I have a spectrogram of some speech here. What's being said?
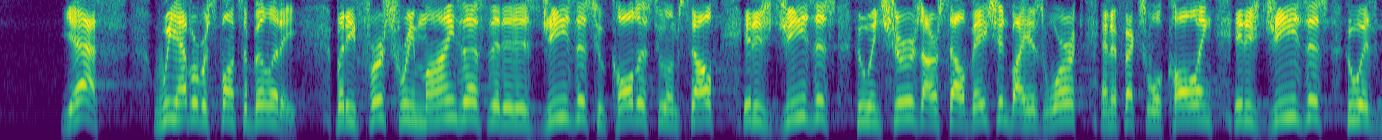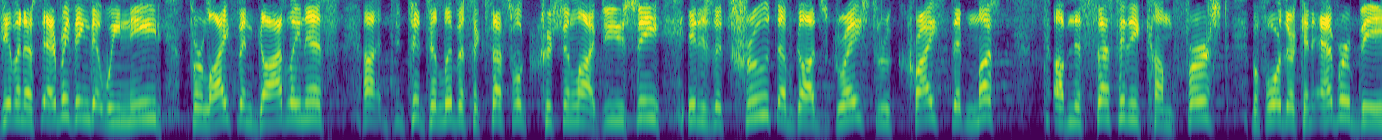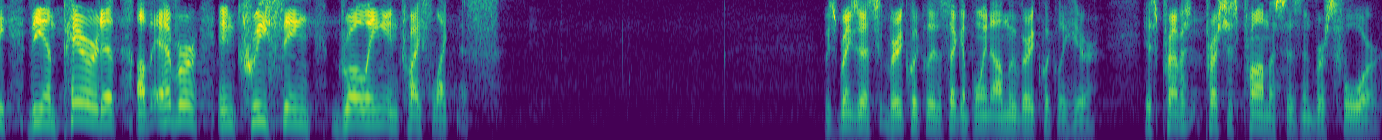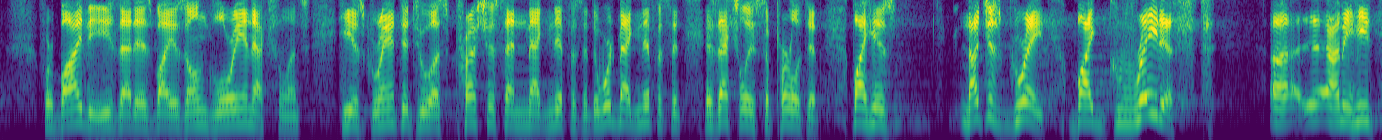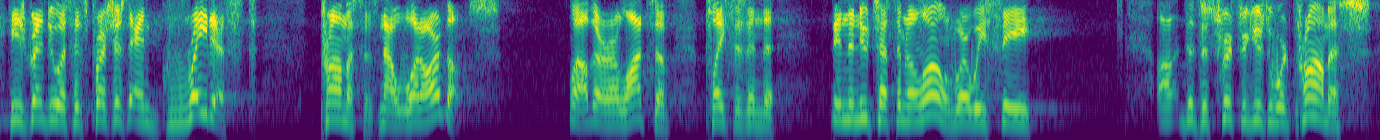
Yes, we have a responsibility. But he first reminds us that it is Jesus who called us to himself. It is Jesus who ensures our salvation by his work and effectual calling. It is Jesus who has given us everything that we need for life and godliness uh, to, to live a successful Christian life. Do you see? It is the truth of God's grace through Christ that must of necessity come first before there can ever be the imperative of ever increasing, growing in Christ likeness. Which brings us very quickly to the second point. I'll move very quickly here. His precious promises in verse 4. For by these, that is, by his own glory and excellence, he has granted to us precious and magnificent. The word magnificent is actually a superlative. By his, not just great, by greatest uh, I mean, he, he's granted to us his precious and greatest promises. Now, what are those? Well, there are lots of places in the, in the New Testament alone where we see uh, that the scripture used the word promise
